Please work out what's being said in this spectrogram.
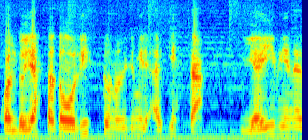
Cuando ya está todo listo, nos dice, mira, aquí está. Y ahí viene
